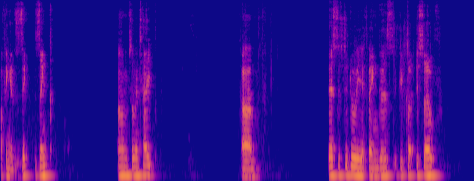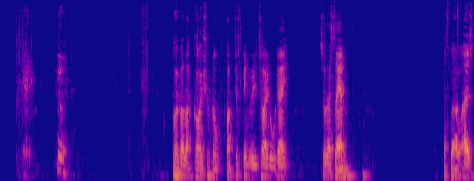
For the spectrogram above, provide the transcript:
I think it's zinc, zinc um, something tape. Um, this is to do your fingers if you cut yourself. Sorry about that, guys. I've not. I've just been really tired all day. So that's them. As well as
